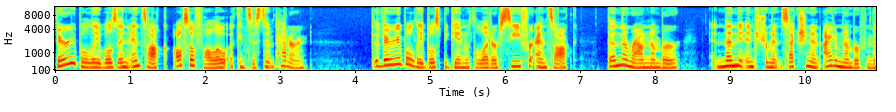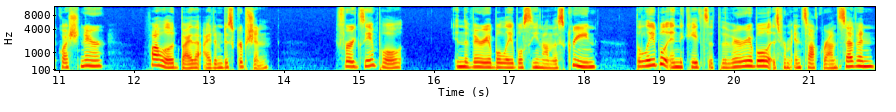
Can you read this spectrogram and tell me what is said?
Variable labels in NSOC also follow a consistent pattern. The variable labels begin with the letter C for NSOC then the round number, and then the instrument section and item number from the questionnaire, followed by the item description. For example, in the variable label seen on the screen, the label indicates that the variable is from NSOC round 7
